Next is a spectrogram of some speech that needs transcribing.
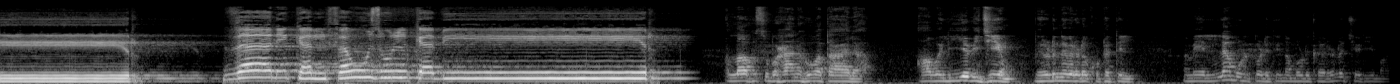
الكبير ذلك الفوز الكبير അള്ളാഹു സുബാനഹുവ താല ആ വലിയ വിജയം നേടുന്നവരുടെ കൂട്ടത്തിൽ നമ്മെ എല്ലാം ഉൾപ്പെടുത്തി നമ്മോട് കരുണ ചൊരിയുമാണ്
